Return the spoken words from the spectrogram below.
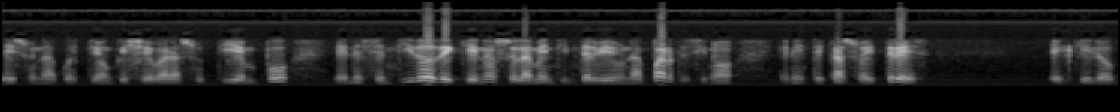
es una cuestión que llevará su tiempo, en el sentido de que no solamente interviene una parte, sino en este caso hay tres. El, que lo,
